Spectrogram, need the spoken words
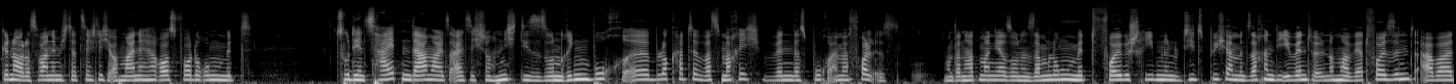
Genau, das war nämlich tatsächlich auch meine Herausforderung mit zu den Zeiten damals, als ich noch nicht diese, so einen Ringbuch-Block äh, hatte, was mache ich, wenn das Buch einmal voll ist? Und dann hat man ja so eine Sammlung mit vollgeschriebenen Notizbüchern mit Sachen, die eventuell nochmal wertvoll sind, aber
